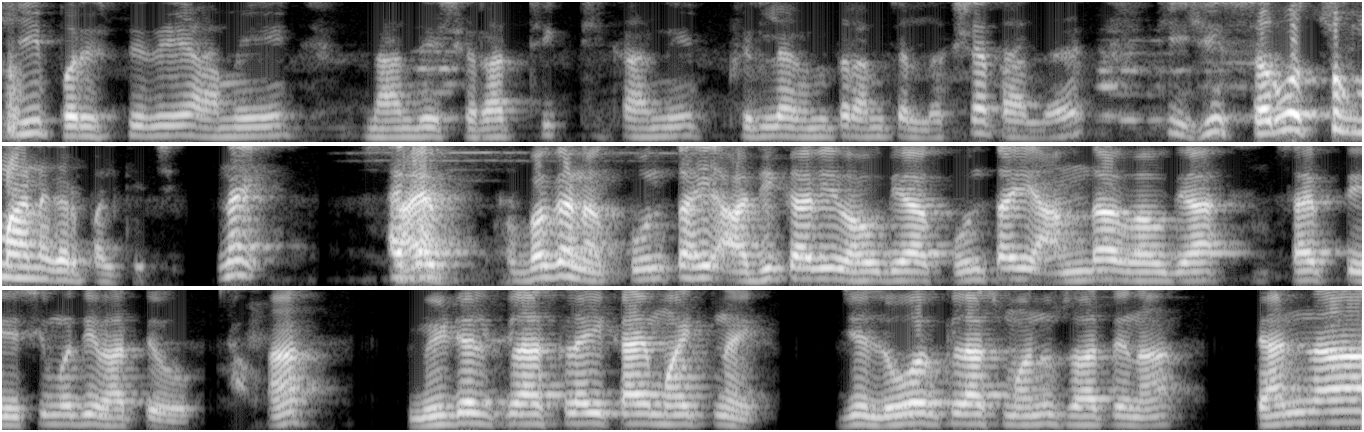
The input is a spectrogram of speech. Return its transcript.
ही परिस्थिती आम्ही नांदेड शहरात ठिकठिकाणी फिरल्यानंतर आमच्या लक्षात आलं की ही सर्व चूक महानगरपालिकेची. नाही. साहेब बघा ना कोणताही अधिकारी राहू द्या कोणताही आमदार राहू द्या साहेब ते एसी मध्ये राहते हो. हा? मिडल क्लासलाही काय माहीत नाही. जे लोअर क्लास माणूस राहते ना त्यांना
